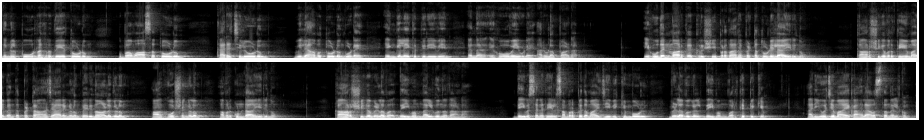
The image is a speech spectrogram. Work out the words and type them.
നിങ്ങൾ പൂർണ ഹൃദയത്തോടും ഉപവാസത്തോടും കരച്ചിലോടും വിലാപത്തോടും കൂടെ എങ്കിലേക്ക് തിരിയുവീൻ എന്ന് യഹോവയുടെ അരുളപ്പാട്. യഹൂദന്മാർക്ക് കൃഷി പ്രധാനപ്പെട്ട തൊഴിലായിരുന്നു. കാർഷിക വൃത്തിയുമായി ബന്ധപ്പെട്ട ആചാരങ്ങളും പെരുന്നാളുകളും ആഘോഷങ്ങളും അവർക്കുണ്ടായിരുന്നു. കാർഷിക വിളവ് ദൈവം നൽകുന്നതാണ്. ദൈവസന്നിധിയിൽ സമർപ്പിതമായി ജീവിക്കുമ്പോൾ വിളവുകൾ ദൈവം വർദ്ധിപ്പിക്കും. അനുയോജ്യമായ കാലാവസ്ഥ നൽകും.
